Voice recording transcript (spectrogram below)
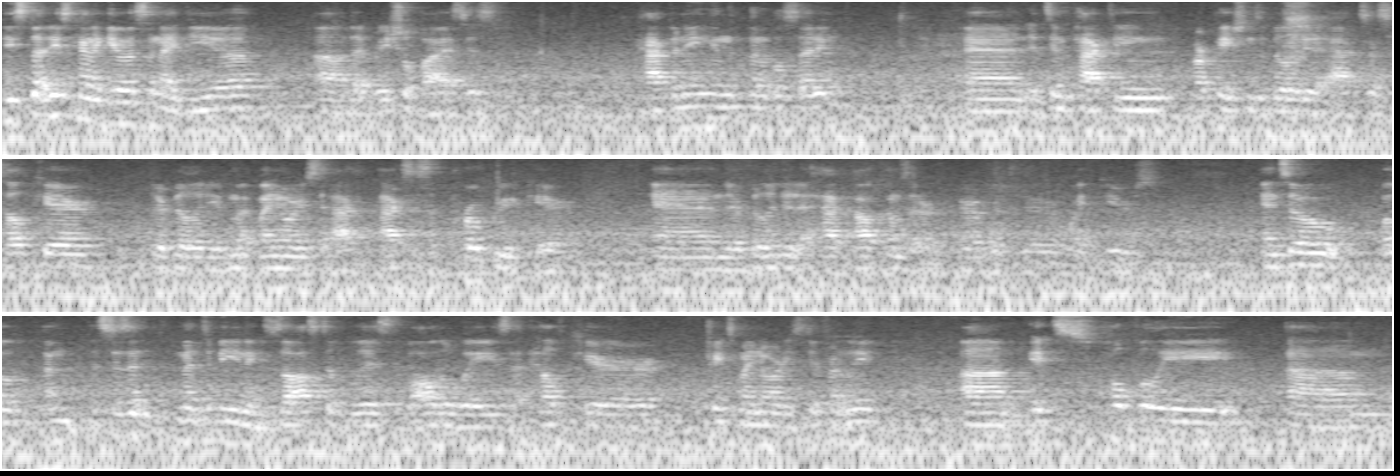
these studies kind of give us an idea uh, that racial bias is happening in the clinical setting. and it's impacting our patients' ability to access healthcare, their ability of minorities to ac- access appropriate care, and their ability to have outcomes that are comparable to their white peers. And so, well, this isn't meant to be an exhaustive list of all the ways that healthcare treats minorities differently. Um, it's hopefully um,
